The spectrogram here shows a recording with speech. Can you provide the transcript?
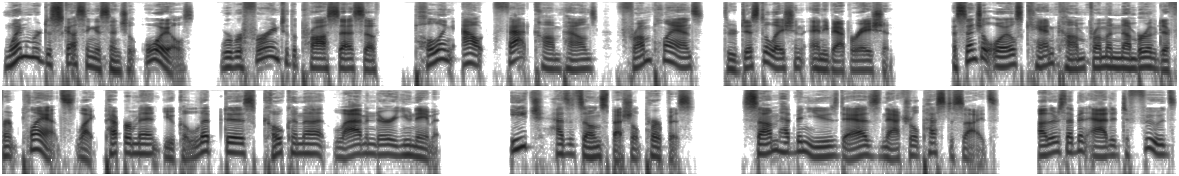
when we're discussing essential oils, we're referring to the process of pulling out fat compounds from plants through distillation and evaporation. Essential oils can come from a number of different plants like peppermint, eucalyptus, coconut, lavender, you name it. Each has its own special purpose. Some have been used as natural pesticides. Others have been added to foods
